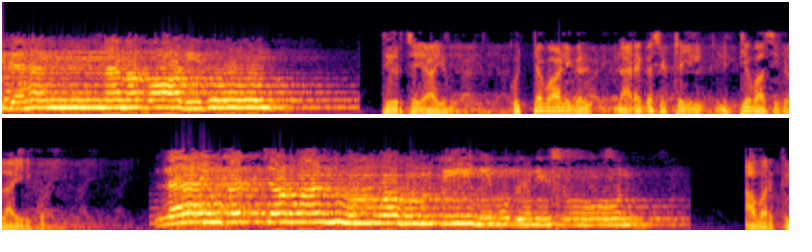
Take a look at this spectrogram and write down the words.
ജഹന്നമ ഖാലിദൂൻ. തീർച്ചയായും കുറ്റവാളികൾ നരകശിക്ഷയിൽ നിത്യവാസികളായിരിക്കും. അവർക്ക്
